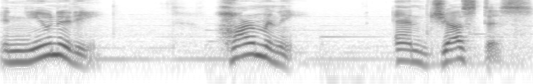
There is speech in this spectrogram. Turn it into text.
in unity, harmony, and justice.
